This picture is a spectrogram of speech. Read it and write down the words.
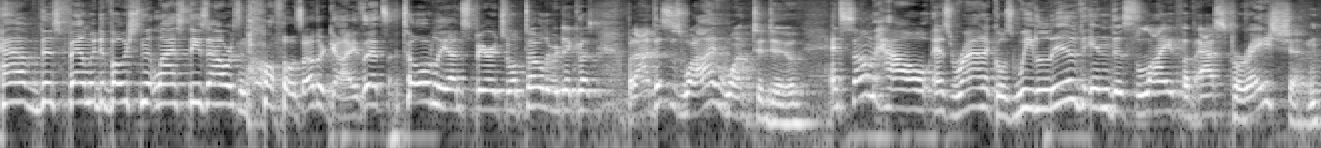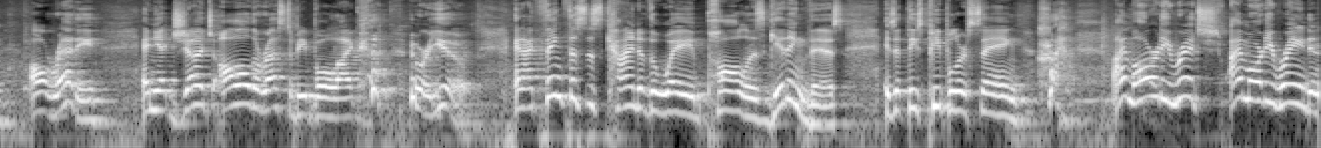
have this family devotion that lasts these hours. And all those other guys, that's totally unspiritual, totally ridiculous. But I, this is what I want to do. And somehow, as radicals, we live in this life of aspiration already and yet judge all the rest of people like, who are you? And I think this is kind of the way Paul is getting this is that these people are saying, I'm already rich. I'm already reigned in,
